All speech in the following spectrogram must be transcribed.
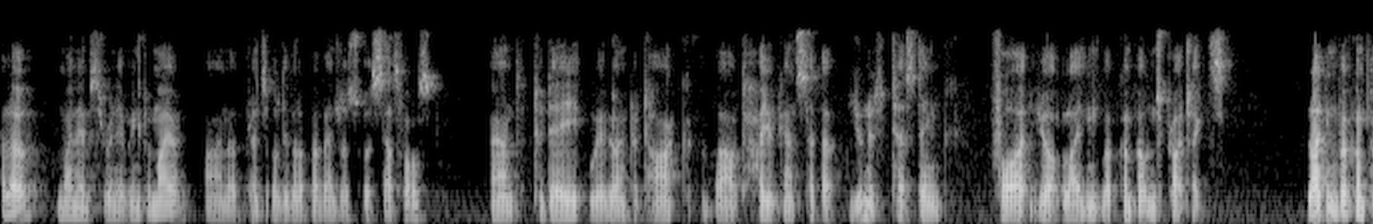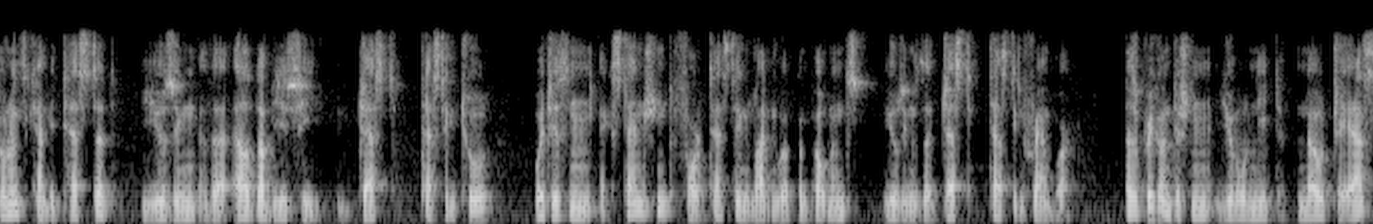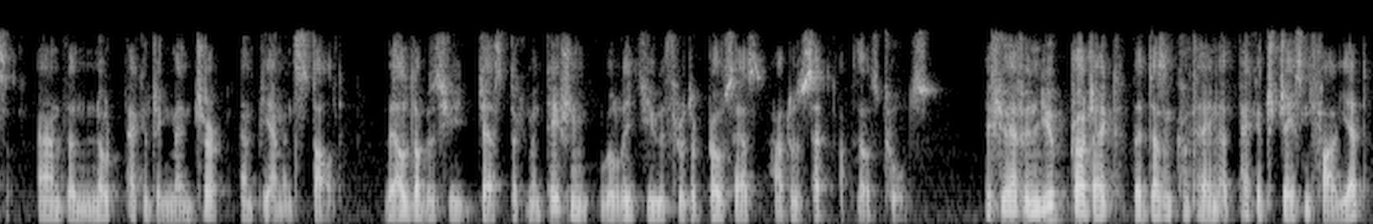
Hello, my name is Rene Winkelmeyer. I'm a principal developer evangelist with Salesforce. And today we're going to talk about how you can set up unit testing for your Lightning Web Components projects. Lightning Web Components can be tested using the LWC Jest testing tool, which is an extension for testing Lightning Web Components using the Jest testing framework. As a precondition, you will need Node.js and the Node Packaging Manager npm installed. The LWC Jest documentation will lead you through the process how to set up those tools. If you have a new project that doesn't contain a package JSON file yet,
